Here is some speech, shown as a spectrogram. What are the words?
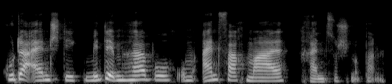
guter Einstieg mit dem Hörbuch, um einfach mal reinzuschnuppern.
